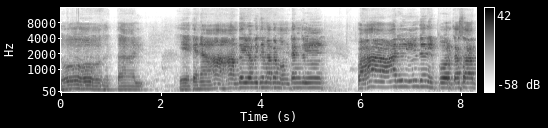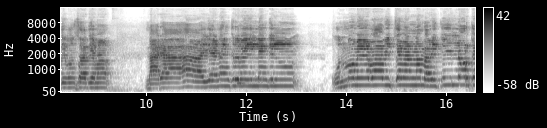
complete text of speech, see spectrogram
യോഗത്താൽ ഏകനാദൈവവിധി മതമുണ്ടെങ്കിൽ പാരിൽ ജനിപ്പോർക്ക് അസാധ്യവും സാധ്യമാ. നാരായണൻ കൃപയില്ലെങ്കിൽ ഒന്നുമേ ഭാവിച്ച വണ്ണം ഭവിക്കില്ലോർക്കണം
